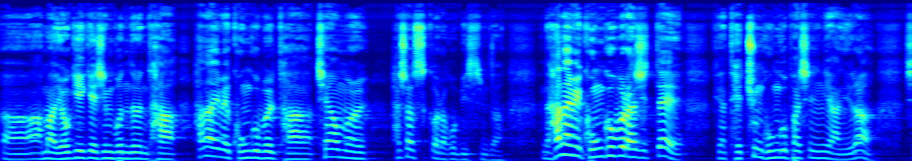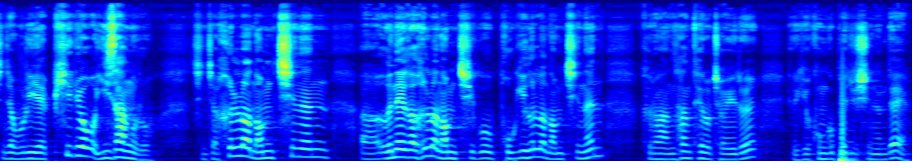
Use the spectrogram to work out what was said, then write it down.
어, 아마 여기 계신 분들은 다 하나님의 공급을 다 체험을 하셨을 거라고 믿습니다. 근데 하나님이 공급을 하실 때 그냥 대충 공급하시는 게 아니라 진짜 우리의 필요 이상으로 진짜 흘러 넘치는 어, 은혜가 흘러 넘치고 복이 흘러 넘치는 그러한 상태로 저희를 이렇게 공급해 주시는데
